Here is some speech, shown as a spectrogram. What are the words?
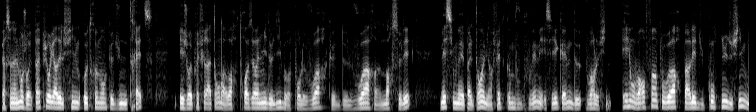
Personnellement, j'aurais pas pu regarder le film autrement que d'une traite et j'aurais préféré attendre avoir 3h30 de libre pour le voir que de le voir euh, morcelé. Mais si vous n'avez pas le temps, et eh bien faites comme vous pouvez, mais essayez quand même de voir le film. Et on va enfin pouvoir parler du contenu du film,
